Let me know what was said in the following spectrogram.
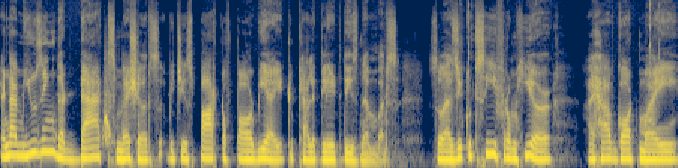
And I'm using the DAX measures, which is part of Power BI to calculate these numbers. So as you could see from here, I have got my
